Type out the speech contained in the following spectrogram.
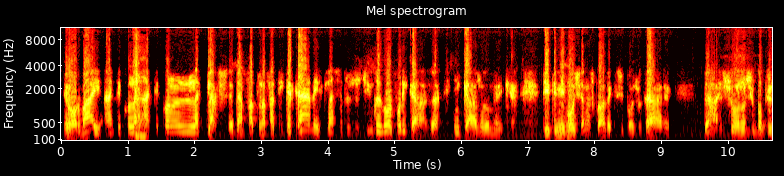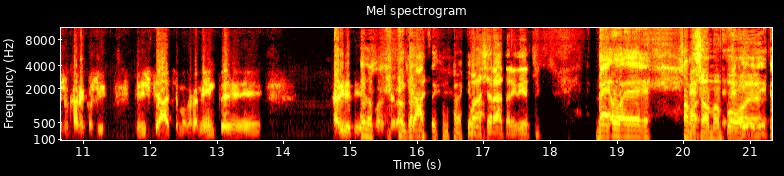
e ormai anche con, la, anche con la classe. Abbiamo fatto una fatica cane, il classe ha preso 5 gol fuori casa, in casa domenica. Ditemi voi se è una squadra che si può giocare. Dai, su, non si può più giocare così. Mi dispiace, ma veramente... eh, Arrivederci. Eh, lo- buona serata. Grazie. buona Buona serata, arrivederci. Beh, oh, eh, insomma, Insomma, un po', eh, eh.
